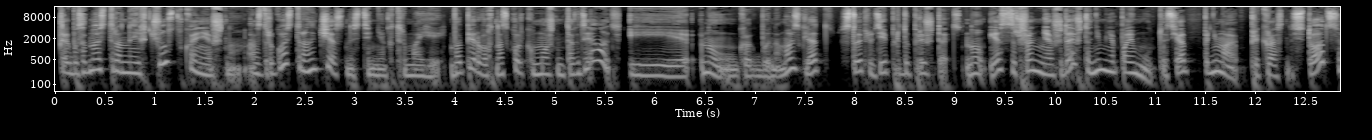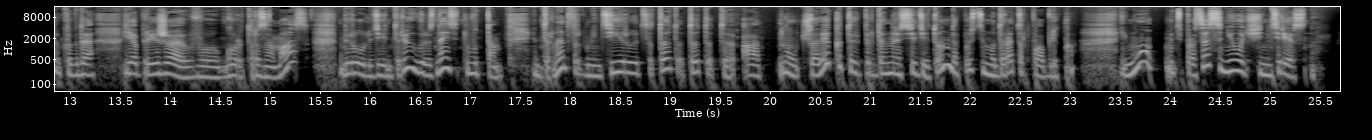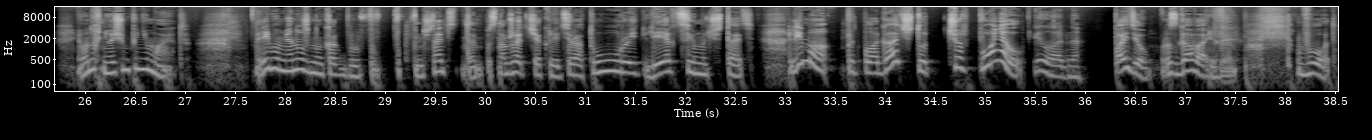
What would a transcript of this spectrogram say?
как бы, с одной стороны, их чувств, конечно, а с другой стороны, честности некоторой моей. Во-первых, насколько можно так делать, и, ну, как бы, на мой взгляд, стоит людей предупреждать. Но я совершенно не ожидаю, что они меня поймут. То есть я понимаю прекрасно ситуацию, когда я приезжаю в город Розамас, беру у людей интервью и говорю, знаете, ну, вот там интернет фрагментируется, то-то, то-то, то. А, ну, человек, который передо мной сидит, он, допустим, модератор паблика. Ему эти процессы не очень интересны и он их не очень понимает. Либо мне нужно как бы начинать там, снабжать человека литературой, лекции ему читать. Либо предполагать, что что понял. И ладно. Пойдем, разговариваем. Вот.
